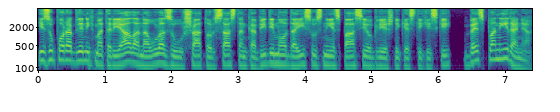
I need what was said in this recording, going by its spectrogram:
Iz uporabljenih materijala na ulazu u šator sastanka vidimo da Isus nije spasio griješnike stihijski, bez planiranja.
